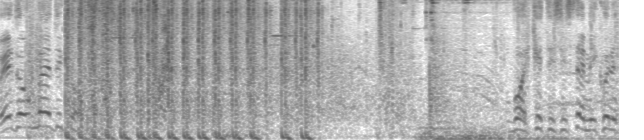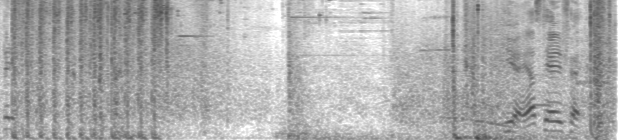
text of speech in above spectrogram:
Vedo un Boichetti sistemi quelle per... Hier, erste Hilfe.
